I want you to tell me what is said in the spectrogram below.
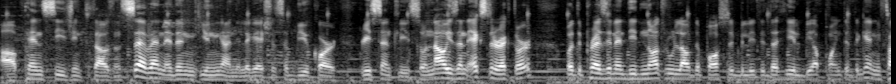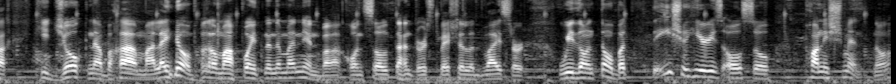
uh, Pen Siege in 2007. And then yun nga, nilagay siya sa Bucor recently. So now he's an ex-director, but the president did not rule out the possibility that he'll be appointed again. In fact, he joked na baka malay nyo, baka ma-appoint na naman yan, baka consultant or special advisor. We don't know. But the issue here is also punishment, no?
